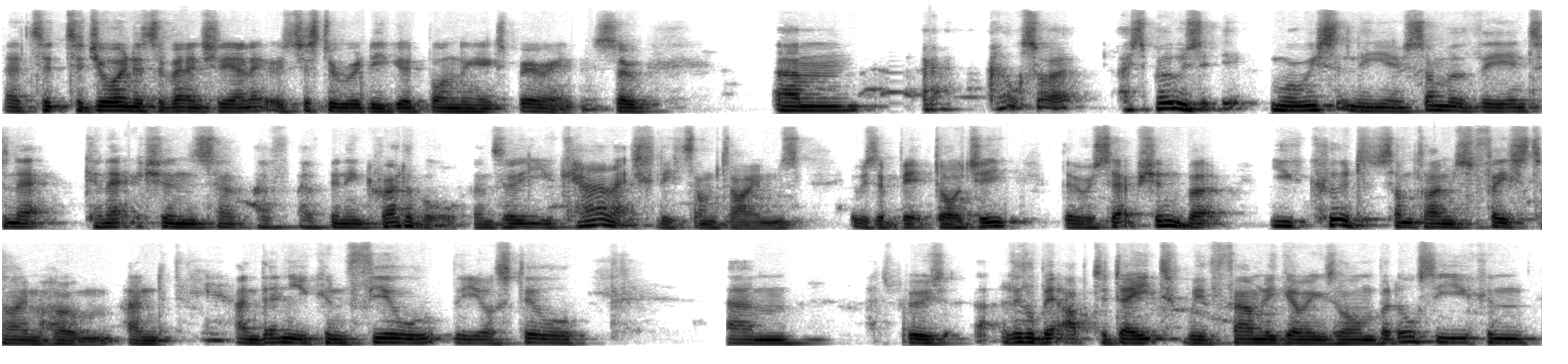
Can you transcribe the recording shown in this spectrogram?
uh, to, to join us eventually, and it was just a really good bonding experience. So um, and also, I suppose more recently, you know, some of the internet connections have, have, have, been incredible. And so you can actually sometimes, it was a bit dodgy, the reception, but you could sometimes FaceTime home and, yeah. and then you can feel that you're still, um, I suppose, a little bit up to date with family goings on, but also you can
